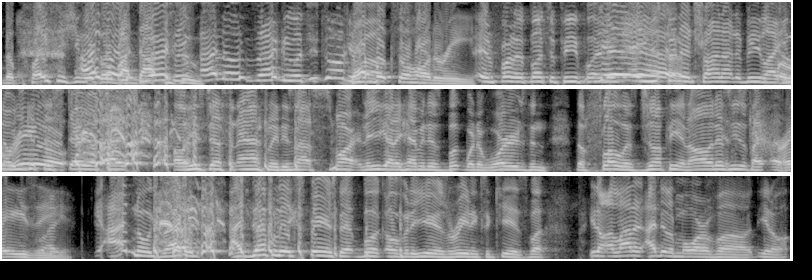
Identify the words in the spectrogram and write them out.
The places you will go by Dr. Seuss. I know exactly what you're talking that about. That book's so hard to read. in front of a bunch of people, and, then, and Yeah. you're sitting there trying not to be like, For you know, you get this stereotype oh, he's just an athlete. He's not smart. And then you got to have me this book where the words and the flow is jumpy and all of this. It's you just like uh, crazy. Like, I know exactly. I definitely experienced that book over the years reading to kids, but you know, a lot of I did a more of a you know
